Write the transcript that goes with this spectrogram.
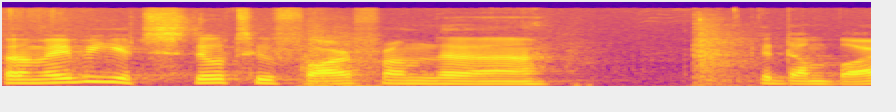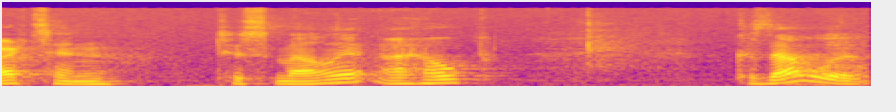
But maybe you're still too far from the the Dumbarton to smell it. I hope, cause that would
